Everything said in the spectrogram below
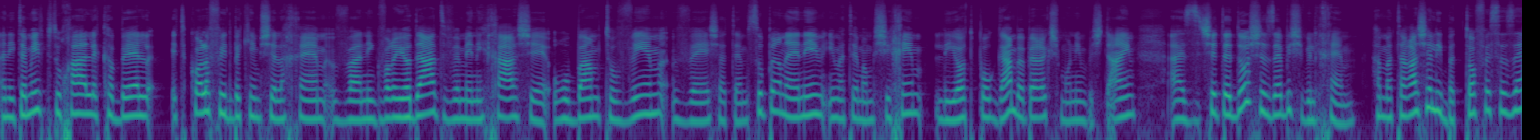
אני תמיד פתוחה לקבל את כל הפידבקים שלכם, ואני כבר יודעת ומניחה שרובם טובים, ושאתם סופר נהנים אם אתם ממשיכים להיות פה גם בפרק 82, אז שתדעו שזה בשבילכם. המטרה שלי בטופס הזה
